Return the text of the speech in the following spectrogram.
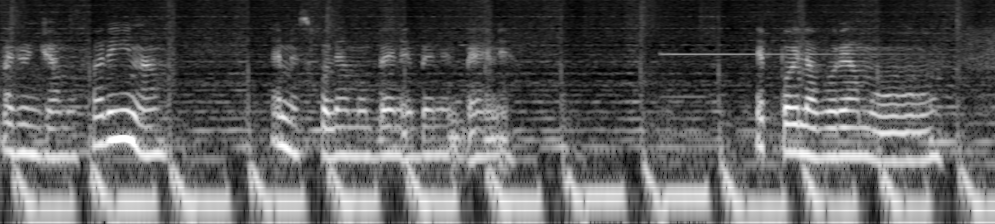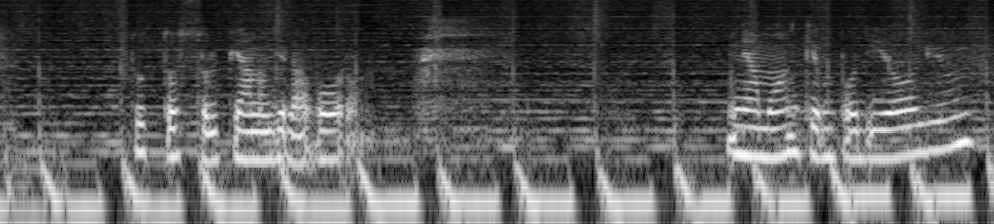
Aggiungiamo farina e mescoliamo bene bene bene. E poi lavoriamo tutto sul piano di lavoro. Uniamo anche un po' di olio.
